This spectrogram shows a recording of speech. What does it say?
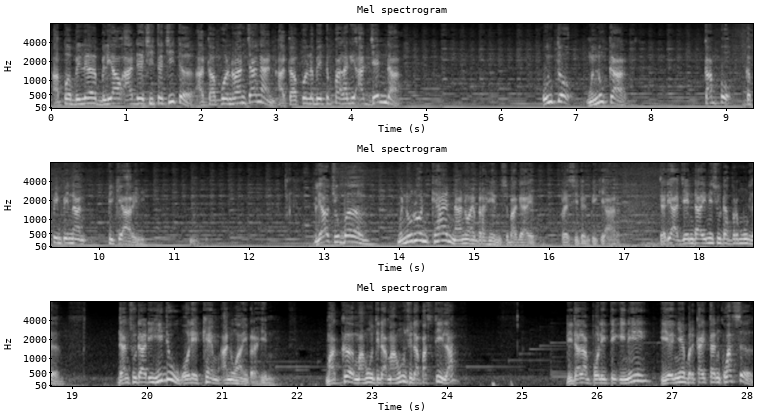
apabila beliau ada cita-cita ataupun rancangan ataupun lebih tepat lagi agenda untuk menukar tampuk kepimpinan PKR ini. Beliau cuba menurunkan Anwar Ibrahim sebagai Presiden PKR. Jadi agenda ini sudah bermula dan sudah dihidu oleh kem Anwar Ibrahim. Maka mahu tidak mahu sudah pastilah di dalam politik ini ianya berkaitan kuasa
